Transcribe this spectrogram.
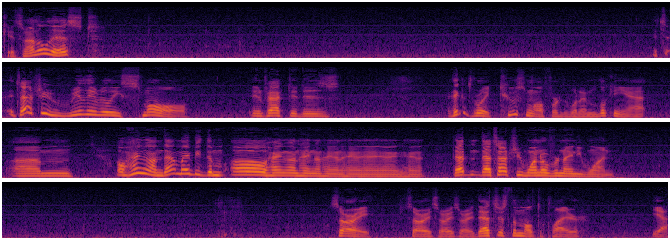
Okay, it's not a list. It's it's actually really really small. In fact, it is. I think it's really too small for what I'm looking at. Um, oh, hang on, that might be the. Oh, hang on, hang on, hang on, hang on, hang on, hang on. That that's actually one over ninety-one. Sorry, sorry, sorry, sorry. That's just the multiplier. Yeah,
